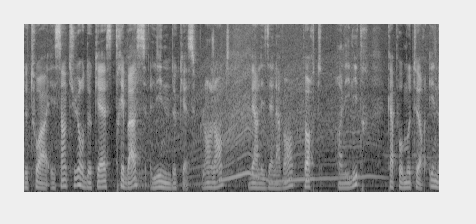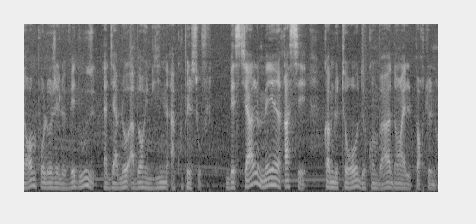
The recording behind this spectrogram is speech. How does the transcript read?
De toit et ceinture de caisse très basse, ligne de caisse plongeante, vers les ailes avant, porte en litre, capot moteur énorme pour loger le V12, la Diablo à bord une ligne à couper le souffle. Bestiale mais racée, comme le taureau de combat dont elle porte le nom.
